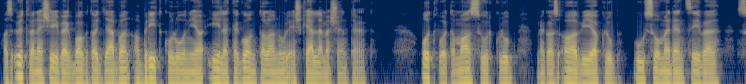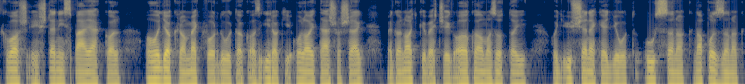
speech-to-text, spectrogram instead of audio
Az ötvenes évek Bagdadjában a brit kolónia élete gondtalanul és kellemesen telt. Ott volt a Mansur klub, meg az Alvia klub úszómedencével, squash és teniszpályákkal, ahol gyakran megfordultak az iraki olajtársaság meg a nagykövetség alkalmazottai, hogy üssenek egy jót, ússzanak, napozzanak,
